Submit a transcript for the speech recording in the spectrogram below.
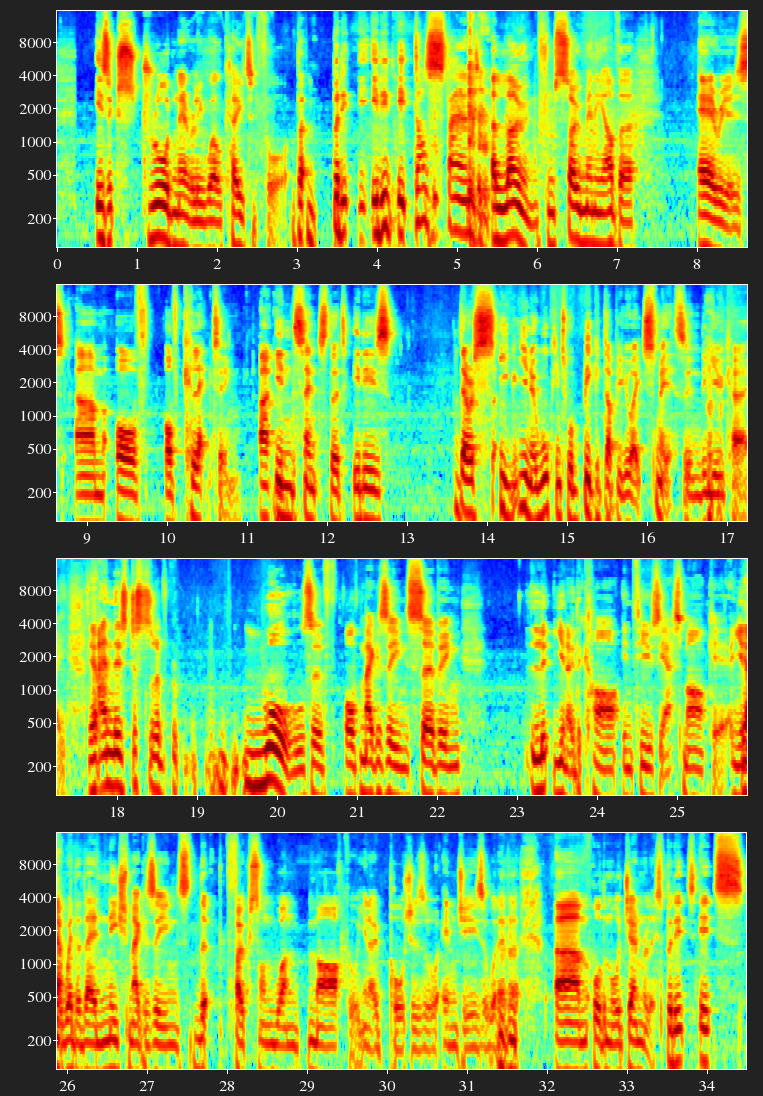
is extraordinarily well catered for. But but it it, it, it does stand alone from so many other areas um, of of collecting, uh, in the sense that it is there are you, you know walk into a big WH Smiths in the UK, Yep. and there's just sort of walls of of magazines serving you know the car enthusiast market you know Yeah. whether they're niche magazines that focus on one mark or you know Porsches or MGs or whatever um, or the more generalist but it's it's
